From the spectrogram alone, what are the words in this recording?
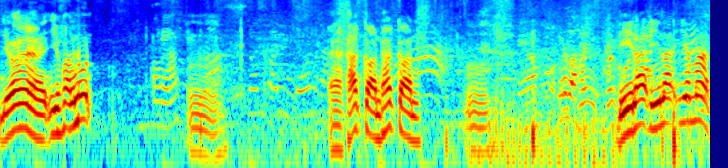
อยู่ว่าอยู่ฝั่งนู้นอืมอ่าพักก่อนพักก่อนอืมดีละดีละเยี่ยมมาก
